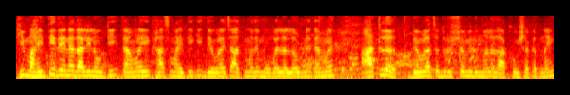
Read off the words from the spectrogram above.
ही माहिती देण्यात आली नव्हती. त्यामुळे ही खास माहिती की देवळाच्या आतमध्ये मोबाईल अलाउड नाही. त्यामुळे आतलं देवळाचं दृश्य मी तुम्हाला दाखवू शकत नाही.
